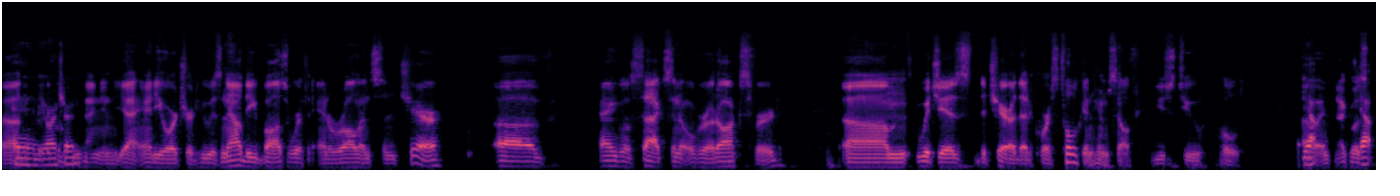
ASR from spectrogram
uh, Andy Orchard. companion. Yeah, Andy Orchard, who is now the Bosworth and Rawlinson Chair of Anglo-Saxon over at Oxford, um, which is the chair that, of course, Tolkien himself used to hold. Yep. Uh, in fact, was Yep.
